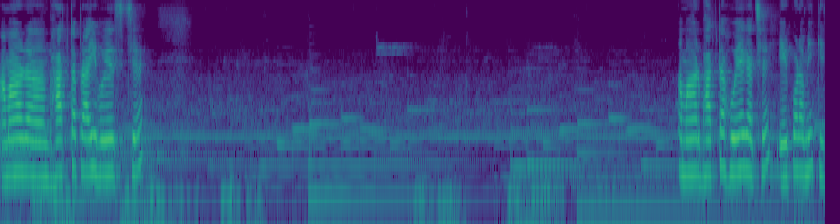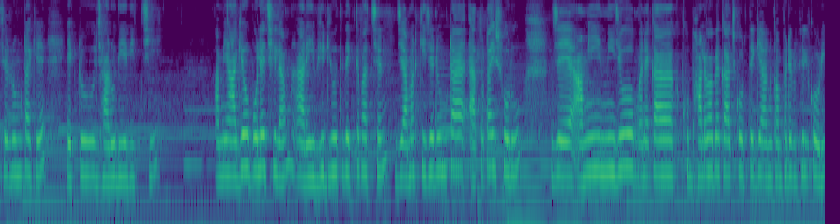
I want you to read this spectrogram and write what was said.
আমার ভাতটা প্রায় হয়ে এসছে। আমার ভাতটা হয়ে গেছে। এরপর আমি কিচেন রুমটাকে একটু ঝাড়ু দিয়ে দিচ্ছি। আমি আগেও বলেছিলাম, আর এই ভিডিওতে দেখতে পাচ্ছেন যে আমার কিচেন রুমটা এতটাই সরু যে আমি নিজেও মানে খুব ভালোভাবে কাজ করতে গিয়ে আনকমফোর্টেবল ফিল করি।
